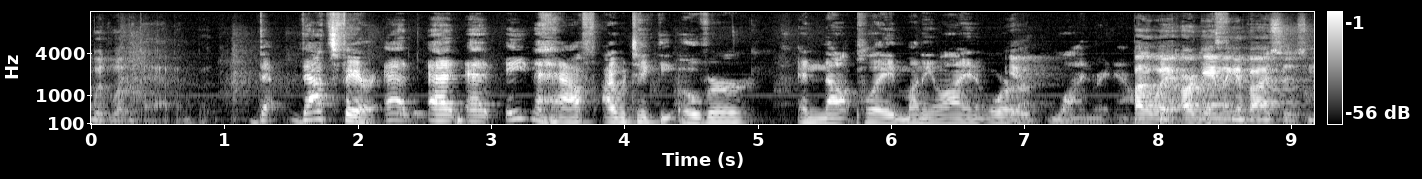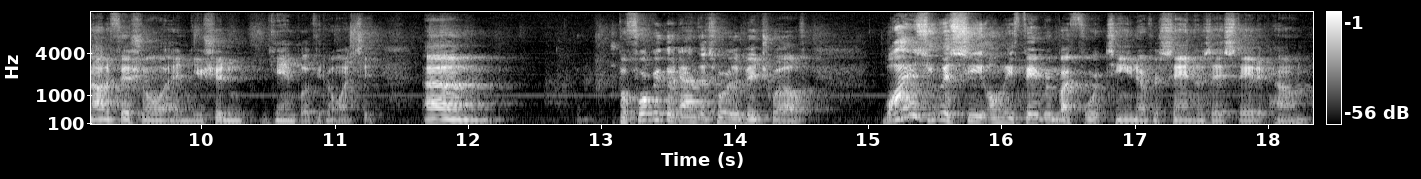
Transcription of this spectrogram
would love it to happen. But That that's fair. At at at eight and a half, I would take the over and not play money line or Yeah. line right now. by the way, our gambling advice is not official, and you shouldn't gamble if you don't want to. Um, before we go down the tour of the Big 12, why is USC only favored by 14 over San Jose State at home?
